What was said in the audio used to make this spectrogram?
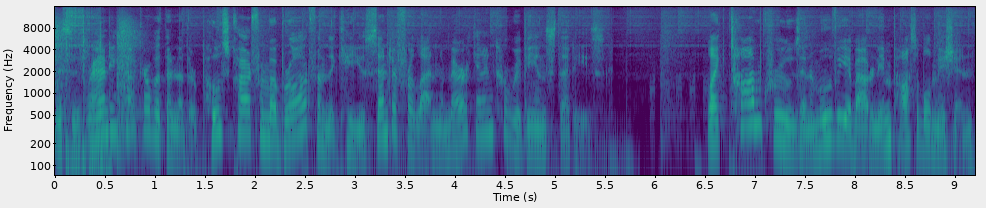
This is Randi Hacker with another postcard from abroad from the KU Center for Latin American and Caribbean Studies. Like Tom Cruise in a movie about an impossible mission,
